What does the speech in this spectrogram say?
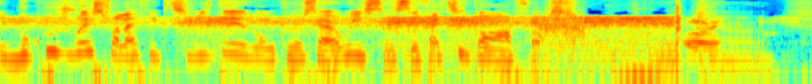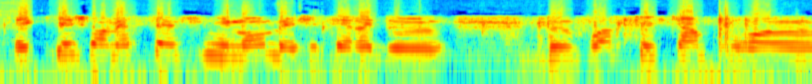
et beaucoup jouer sur l'affectivité. Donc euh, ça, oui, c'est c'est fatigant à force. Ouais. euh, Écoutez, je vous remercie infiniment. Mais j'essaierai de de voir quelqu'un pour. euh,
